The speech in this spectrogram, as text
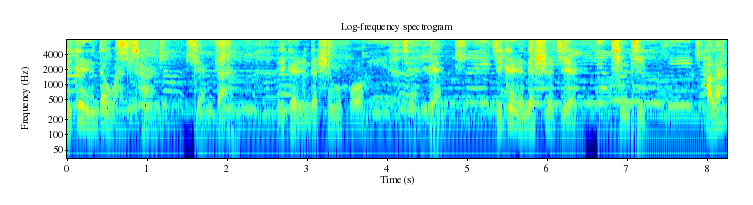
一个人的晚餐简单，一个人的生活简约，一个人的世界清静。好了，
